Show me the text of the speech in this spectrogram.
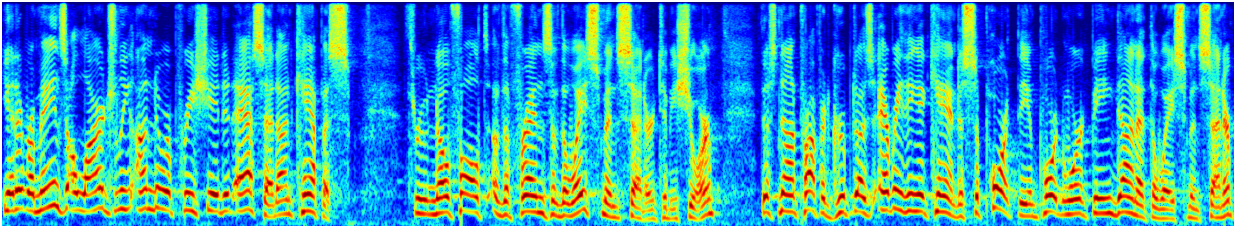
Yet it remains a largely underappreciated asset on campus through no fault of the Friends of the Waisman Center, to be sure. This nonprofit group does everything it can to support the important work being done at the Waisman Center.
